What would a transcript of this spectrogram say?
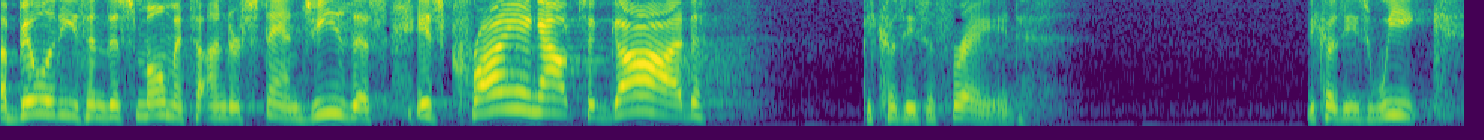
abilities in this moment to understand. Jesus is crying out to God because he's afraid, because he's weak,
